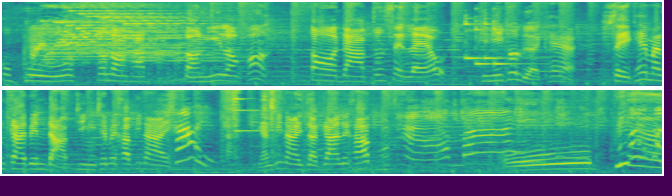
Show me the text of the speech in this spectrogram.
โอ้โหน้องๆครับ ตอนนี้เราก็ต่อดาบจนเสร็จแล้ว ทีนี้ก็เหลือแค่เสกให้มันกลายเป็นดาบจริงใช่ไหมครับพี่นายใช่อะงั้นพี่นายจัดการเลยครับถามมาโอ้เพียง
